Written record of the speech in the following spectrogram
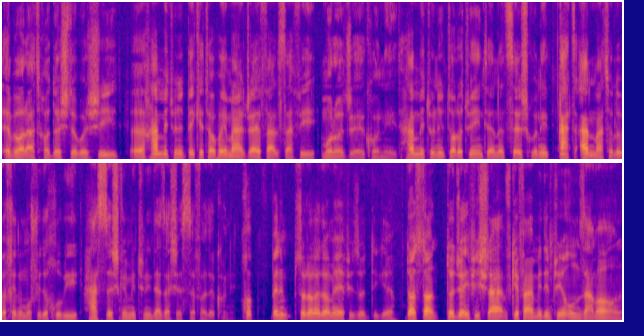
عبارت ها داشته باشید هم می‌تونید به کتاب های مرجع فلسفی مراجعه کنید. هم می‌تونید حالا توی اینترنت سرچ کنید. قطعا مطالب خیلی مفید خوبی هستش که می‌تونید ازش استفاده کنید. خب بریم سراغ ادامه اپیزود دیگه. داستان. تا جایی پیش رفت که فهمیدیم توی اون زمان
